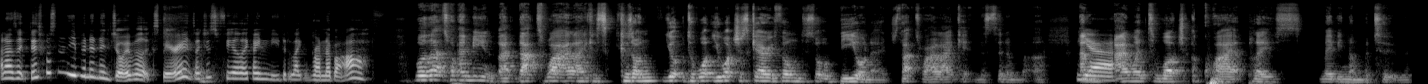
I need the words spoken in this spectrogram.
I was like, this wasn't even an enjoyable experience. I just feel like I need to like run a bath. Well, that's what I mean. Like that's why I like it because on you to what you watch a scary film to sort of be on edge. That's why I like it in the cinema. And Yeah. I went to watch A Quiet Place, maybe number two,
